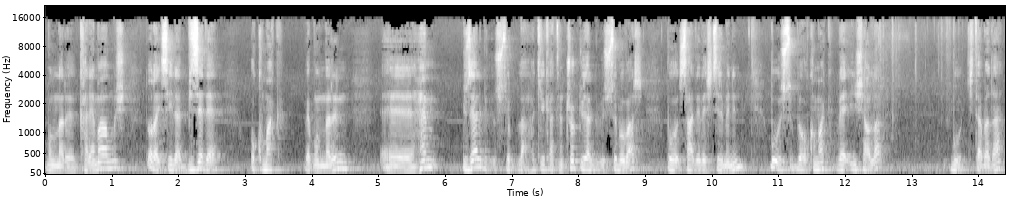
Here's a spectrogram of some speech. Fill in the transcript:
bunları kaleme almış. Dolayısıyla bize de okumak ve bunların e, hem güzel bir üslupla, hakikaten çok güzel bir üslubu var bu sadeleştirmenin. Bu üslupla okumak ve inşallah bu kitaba da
